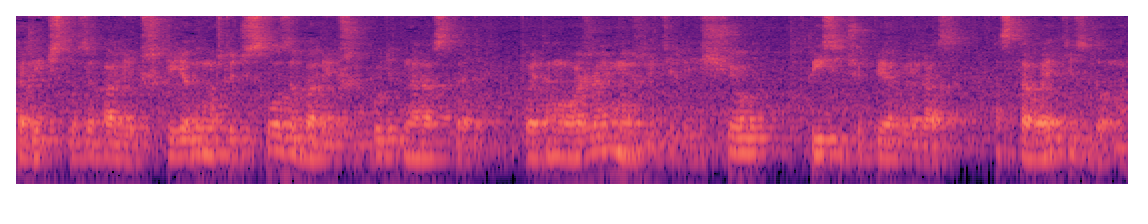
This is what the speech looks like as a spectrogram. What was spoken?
количества заболевших. И я думаю, что число заболевших будет нарастать. Поэтому, уважаемые жители, еще тысячу первый раз оставайтесь дома.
